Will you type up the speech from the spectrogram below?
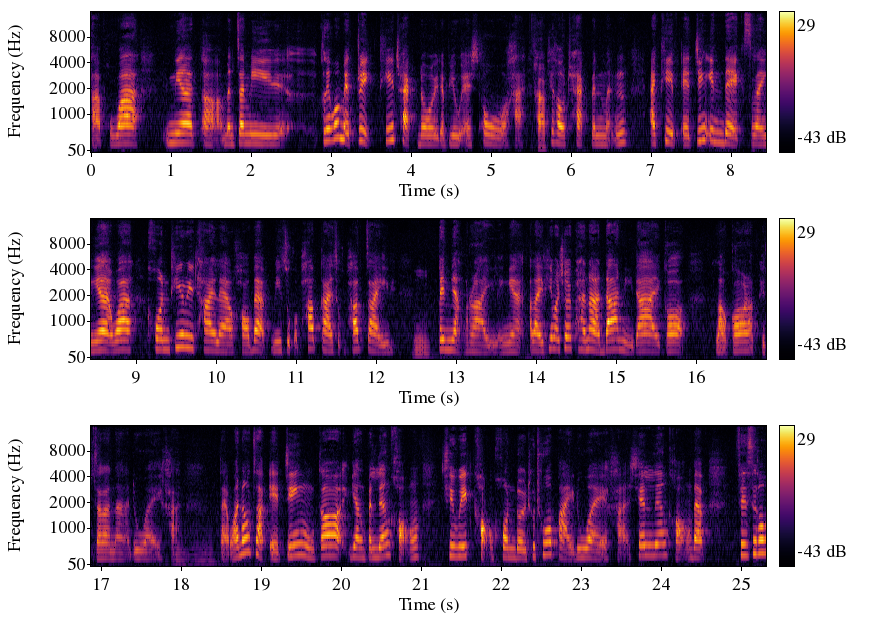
ค่ะ เพราะว่าเนี่ยเอ่อมันจะมี เขาเรียกว่าเมทริกที่ track โดย WHO อะค่ะครับที่เขา track เป็นเหมือน active aging index อะไรเงี้ยว่าคนที่ retire แล้วเขาแบบมีสุขภาพกายสุขภาพใจอืมเป็นอย่างไรอะไรเงี้ยอะไรที่มาช่วยพัฒนาด้านนี้ได้ก็ เราก็รับพิจารณาด้วยค่ะอืมแต่ว่านอกจาก aging ก็ยังเป็นเรื่องของชีวิตของคนโดยทั่วๆไปด้วยค่ะ เช่นเรื่องของแบบ physical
